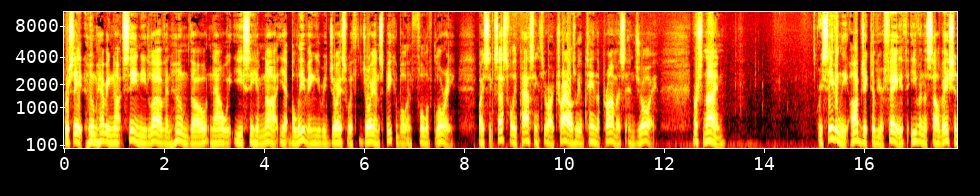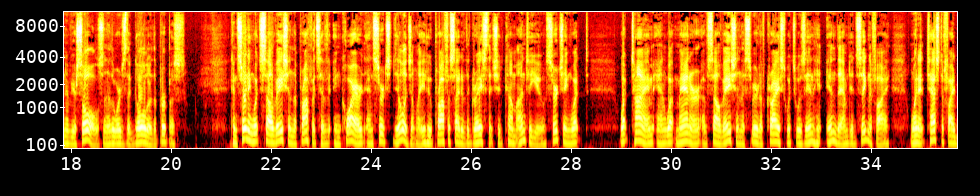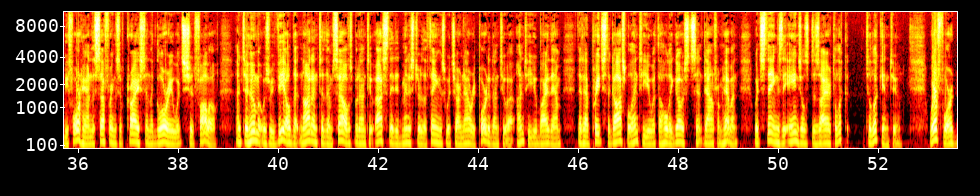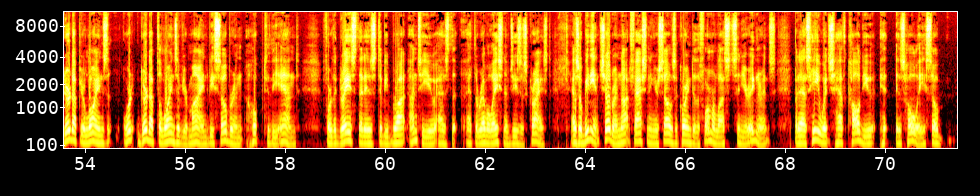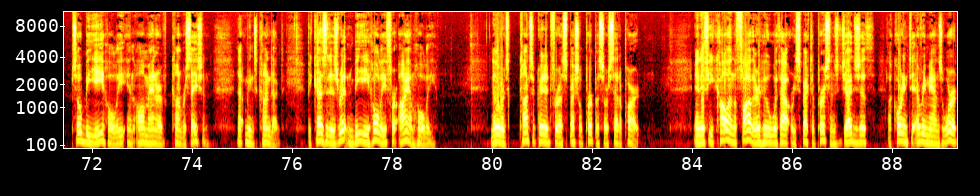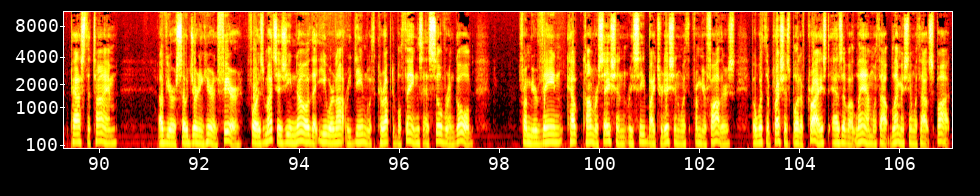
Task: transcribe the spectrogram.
Verse 8 Whom having not seen ye love, and whom, though now ye see him not, yet believing, ye rejoice with joy unspeakable and full of glory. By successfully passing through our trials, we obtain the promise and joy. Verse 9 Receiving the object of your faith, even the salvation of your souls, in other words, the goal or the purpose, concerning which salvation the prophets have inquired and searched diligently, who prophesied of the grace that should come unto you, searching what what time and what manner of salvation the Spirit of Christ which was in, in them did signify, when it testified beforehand the sufferings of Christ and the glory which should follow, unto whom it was revealed that not unto themselves, but unto us they did minister the things which are now reported unto, uh, unto you by them that have preached the gospel unto you with the Holy Ghost sent down from heaven, which things the angels desire to look to look into. Wherefore, gird up your loins, gird up the loins of your mind, be sober and hope to the end, for the grace that is to be brought unto you as the, at the revelation of Jesus Christ. As obedient children, not fashioning yourselves according to the former lusts in your ignorance, but as he which hath called you is holy, so so be ye holy in all manner of conversation. That means conduct. Because it is written, Be ye holy, for I am holy. In other words, consecrated for a special purpose or set apart. And if ye call on the Father, who without respect of persons judgeth according to every man's work, pass the time of your sojourning here in fear. For as much as ye know that ye were not redeemed with corruptible things, as silver and gold, from your vain conversation received by tradition with, from your fathers, but with the precious blood of Christ, as of a lamb without blemish and without spot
